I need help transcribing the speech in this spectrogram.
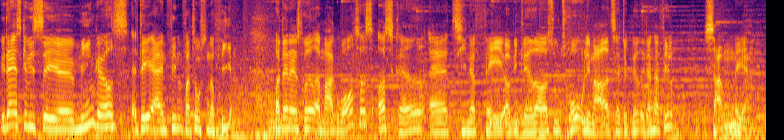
i dag skal vi se uh, Mean Girls. Det er en film fra 2004. Og den er instrueret af Mark Walters og skrevet af Tina Fey. Og vi glæder os utrolig meget til at dykke ned i den her film sammen med jer.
